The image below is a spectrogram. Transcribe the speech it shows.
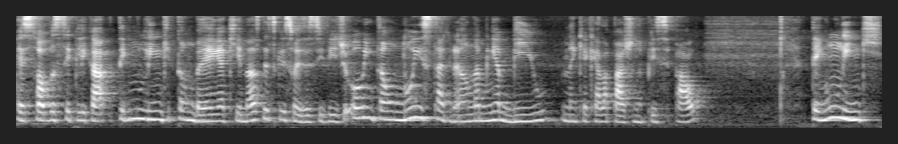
é só você clicar, tem um link também aqui nas descrições desse vídeo, ou então no Instagram, na minha bio, né, que é aquela página principal, tem um link.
